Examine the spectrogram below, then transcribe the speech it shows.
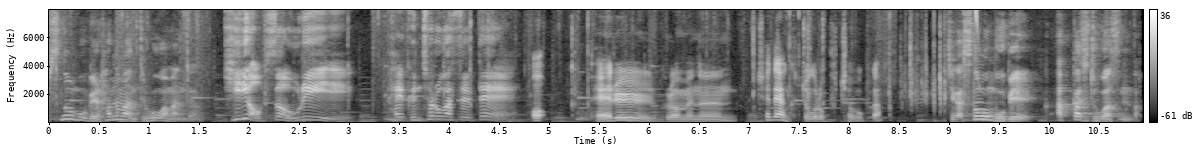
스노우모빌 하나만 들고 가면 안 돼요? 길이 없어. 우리 배 근처로 갔을 때 배를 그러면은 최대한 그쪽으로 붙여볼까? 제가 스노우모빌 앞까지 들고 왔습니다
